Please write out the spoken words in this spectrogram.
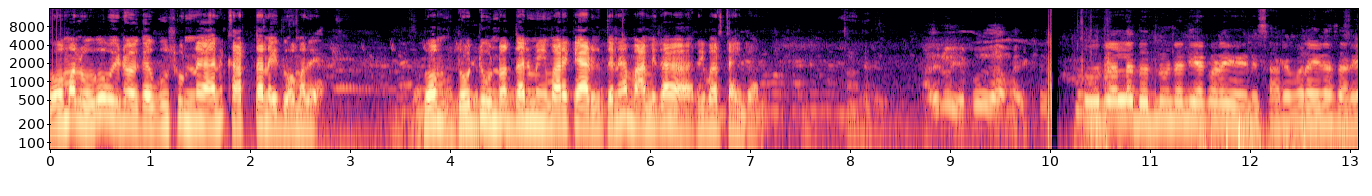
దోమలు వీడియో కూర్చున్నాయి కానీ కరుతున్నాయి దోమలే. దోమ దొడ్డి ఉండొద్దని మేము వరకే అడిగితేనే మా మీద రివర్స్ అయింది వాళ్ళు ఊర్లలో దొడ్లు ఉండనియకుండా చేయండి సార్ ఎవరైనా సరే.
